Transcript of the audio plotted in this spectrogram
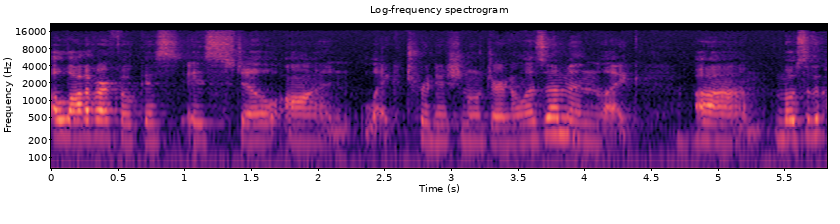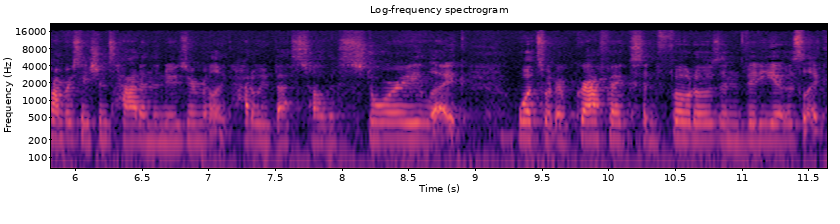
a lot of our focus is still on like traditional journalism and like um, most of the conversations had in the newsroom are like how do we best tell this story? Like what sort of graphics and photos and videos? Like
